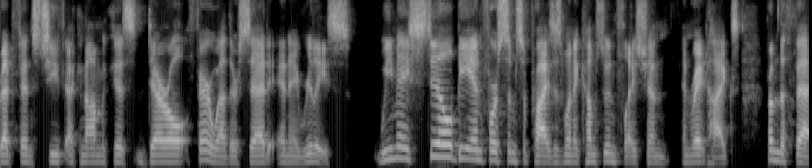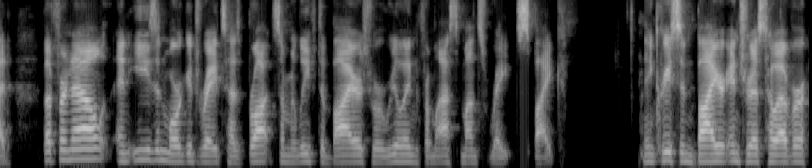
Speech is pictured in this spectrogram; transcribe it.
Redfin's chief economist Daryl Fairweather said in a release, we may still be in for some surprises when it comes to inflation and rate hikes from the Fed, but for now, an ease in mortgage rates has brought some relief to buyers who are reeling from last month's rate spike. The increase in buyer interest, however,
